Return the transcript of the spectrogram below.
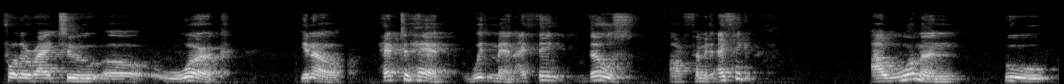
for the right to uh, work, you know, head to head with men. I think those are feminist. I think a woman who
